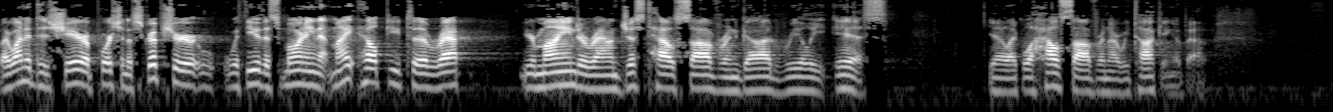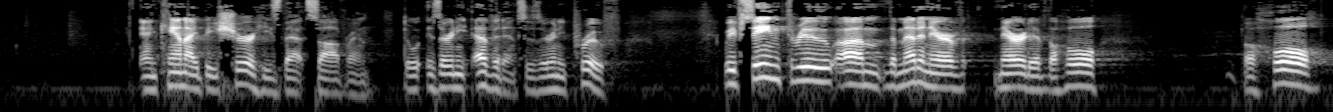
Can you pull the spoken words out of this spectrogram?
But I wanted to share a portion of Scripture with you this morning that might help you to wrap your mind around just how sovereign God really is. You know, like, well, how sovereign are we talking about? And can I be sure he's that sovereign? Is there any evidence? Is there any proof? We've seen through um, the meta narrative the whole, the whole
